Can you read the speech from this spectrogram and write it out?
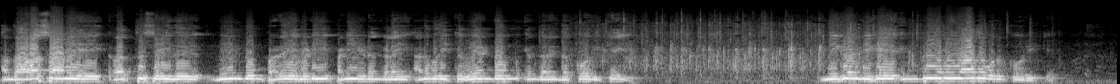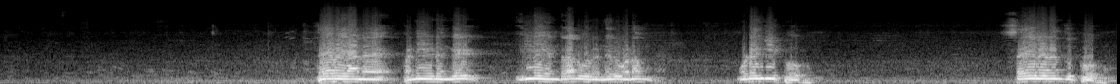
அந்த அரசாணையை ரத்து செய்து மீண்டும் பழையபடி பணியிடங்களை அனுமதிக்க வேண்டும் என்கிற இந்த கோரிக்கை மிக மிக இன்றியமையாத ஒரு கோரிக்கை. தேவையான பணியிடங்கள் இல்லை என்றால் ஒரு நிறுவனம் முடங்கி போகும். செயலிழந்து போகும்.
